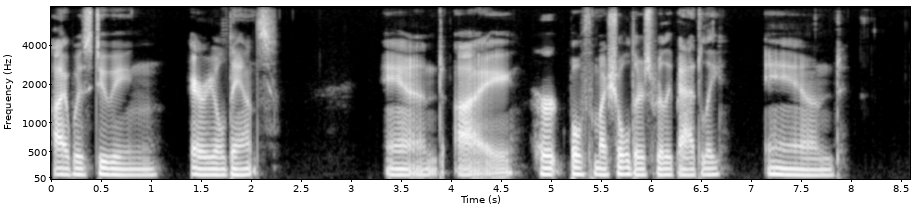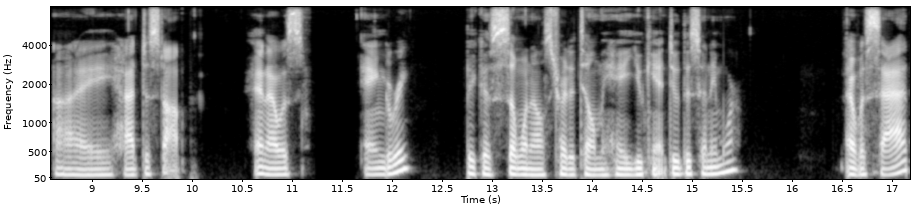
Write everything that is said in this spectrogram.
I was doing aerial dance and I hurt both my shoulders really badly and I had to stop. And I was angry because someone else tried to tell me, hey, you can't do this anymore. I was sad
